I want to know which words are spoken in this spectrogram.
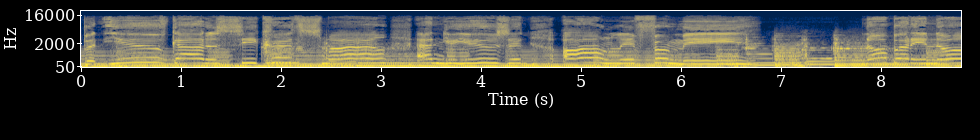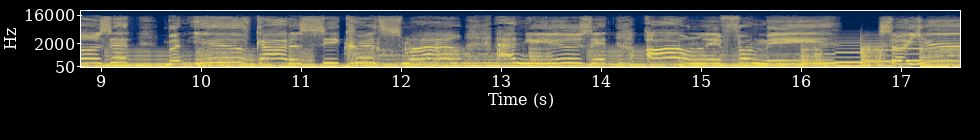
but you've got a secret smile, and you use it only for me. Nobody knows it, but you've got a secret smile, and you use it only for me. So use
